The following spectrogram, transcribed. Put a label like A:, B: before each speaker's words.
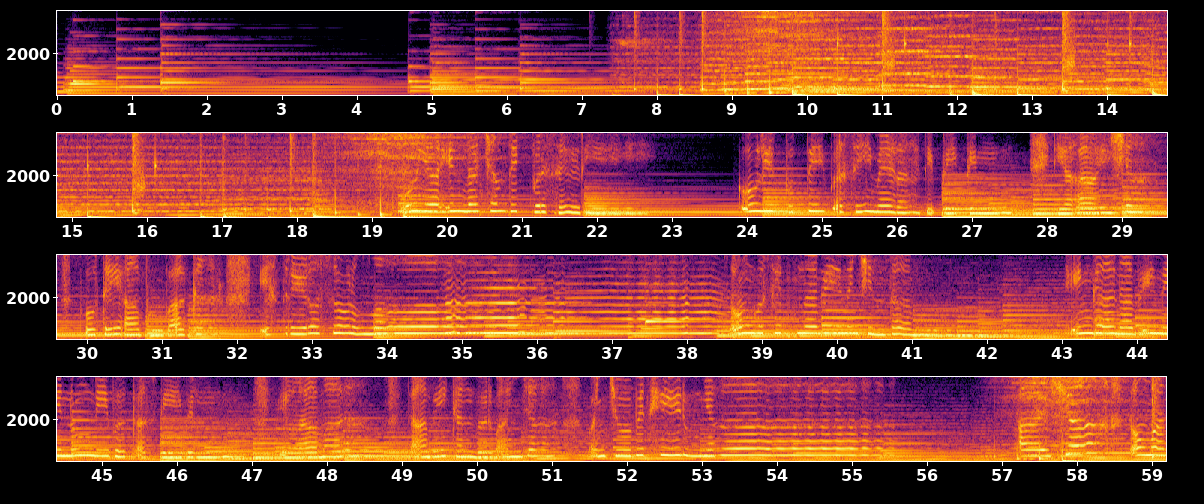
A: indah cantik berseri Kulit putih bersih merah di pipimu. Dia Aisyah putri Abu Bakar Istri Rasulullah. Sungguh sweet Nabi mencintamu. Hingga Nabi minum di bekas bibirmu. Bila marah Nabi kan berbanja mencubit hidungnya. Aisyah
